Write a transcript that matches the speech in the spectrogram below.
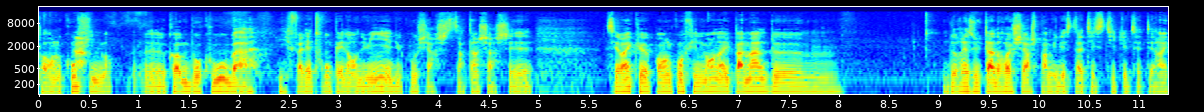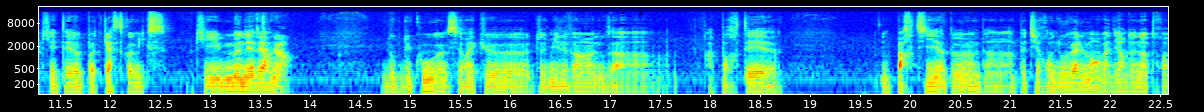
pendant le ah. confinement. comme beaucoup, bah, il fallait tromper l'ennui et du coup, cherche, certains cherchaient. C'est vrai que pendant le confinement, on avait pas mal de de résultats de recherche parmi les statistiques, etc., qui étaient euh, podcast comics, qui menaient vers nous. Donc du coup, euh, c'est vrai que 2020 euh, nous a apporté une partie, un, peu, un, petit renouvellement, on va dire, de notre,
